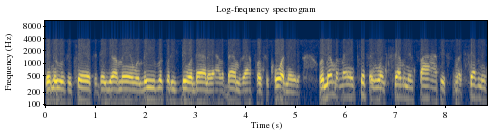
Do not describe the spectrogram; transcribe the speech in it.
they knew there was a chance that their young man would leave. Look what he's doing down at Alabama's offensive coordinator. Remember, Lane Kiffin went seven and five. His went seven and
